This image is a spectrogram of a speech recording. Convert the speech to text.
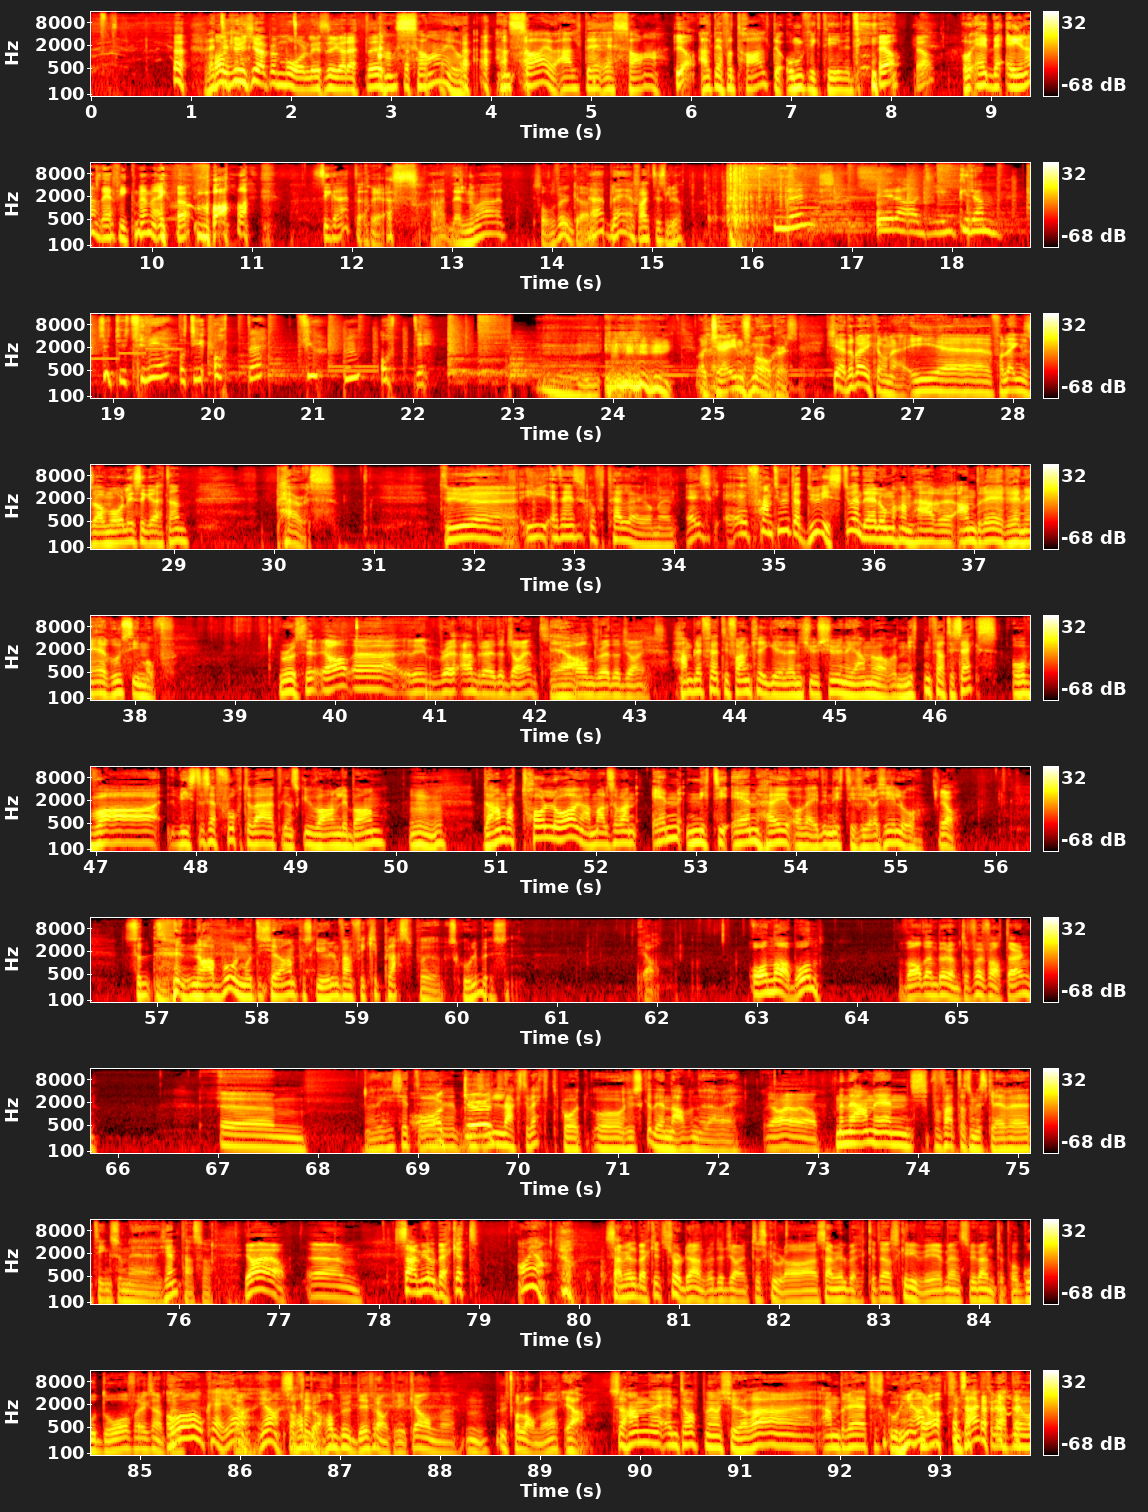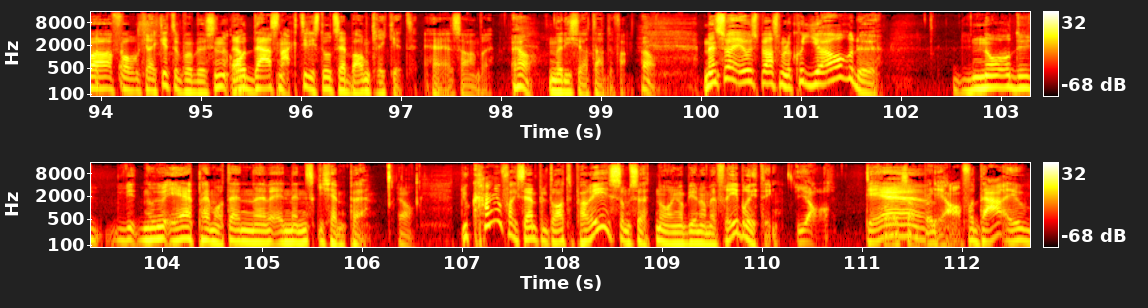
han kunne kjøpe Morley-sigaretter. Han Han sa jo alt det jeg sa. Ja. Alt jeg fortalte om fiktive ting. Ja, ja. Og jeg, det eneste jeg fikk med meg, Ja. var sigaretter. Yes, Ja, den var sånn funker det. Der ble jeg faktisk lurt. Lunsj, radiogram 73, 88, 14, 80 The Chainsmokers. Kjederøykerne i eh, forlengelse av Morley-sigarettene. Paris. Du, eh, jeg tenkte jeg skulle fortelle deg om en jeg, jeg fant ut at du visste jo en del om han her eh, André René Rusimov. Russi, ja, uh, Andre the Giant. Ja. Andre the Giant. Han ble født i Frankrike den 27. januar 1946 og var, viste seg fort å være et ganske uvanlig barn. Da han var tolv år gammel, så var han 1,91 høy og veide 94 kilo. Ja. Så naboen måtte kjøre han på skolen, for han fikk ikke plass på skolebussen. ja. Og naboen var den berømte forfatteren ehm, Jeg har ikke, Å, jeg har ikke lagt vekt på å huske det navnet der. Jeg. Ja, ja, ja. Men han er en forfatter som har skrevet ting som er kjent, altså. Ja, ja, ja. Ehm, Samuel Beckett. Å ja. Samuel Beckett kjørte Andrew the Giant til skolen. Samuel Beckett har skrevet mens vi venter på Godot, for Å, eksempel. ok, ja, ja, Så han, selvfølgelig. han bodde i Frankrike, han, eh, mm, ute på landet der. Ja, Så han endte opp med å kjøre André til skolen, ja, Ja. som sagt, fordi at det var for cricket på bussen. Ja. Og der snakket de stort sett bare om cricket, eh, sa André, Ja. når de kjørte til faen. Ja. Men så er jo spørsmålet, hva gjør du når du, når du er på en måte en, en menneskekjempe? Ja. Du kan jo eksempel dra til Paris som 17-åring og begynne med fribryting. ja. Det, For eksempel. Ja, for der er jo,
